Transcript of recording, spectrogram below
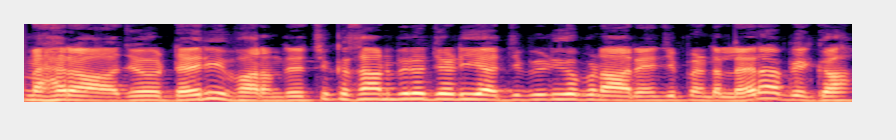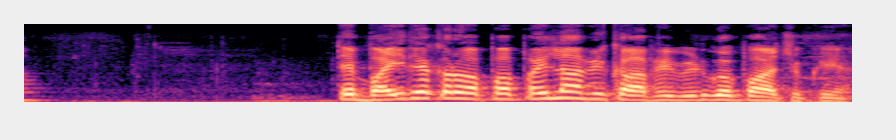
ਮਹਾਰਾਜ ਡੈਰੀ ਫਾਰਮ ਦੇ ਵਿੱਚ। ਕਿਸਾਨ ਵੀਰੋ, ਜਿਹੜੀ ਅੱਜ ਵੀਡੀਓ ਬਣਾ ਰਹੇ ਹਾਂ ਜੀ ਪਿੰਡ ਲਹਿਰਾ ਬੇਗਾ। ਤੇ ਬਾਈ ਦੇ ਘਰੋਂ ਆਪਾਂ ਪਹਿਲਾਂ ਵੀ ਕਾਫੀ ਵੀਡੀਓ ਪਾ ਚੁੱਕੇ ਹਾਂ।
